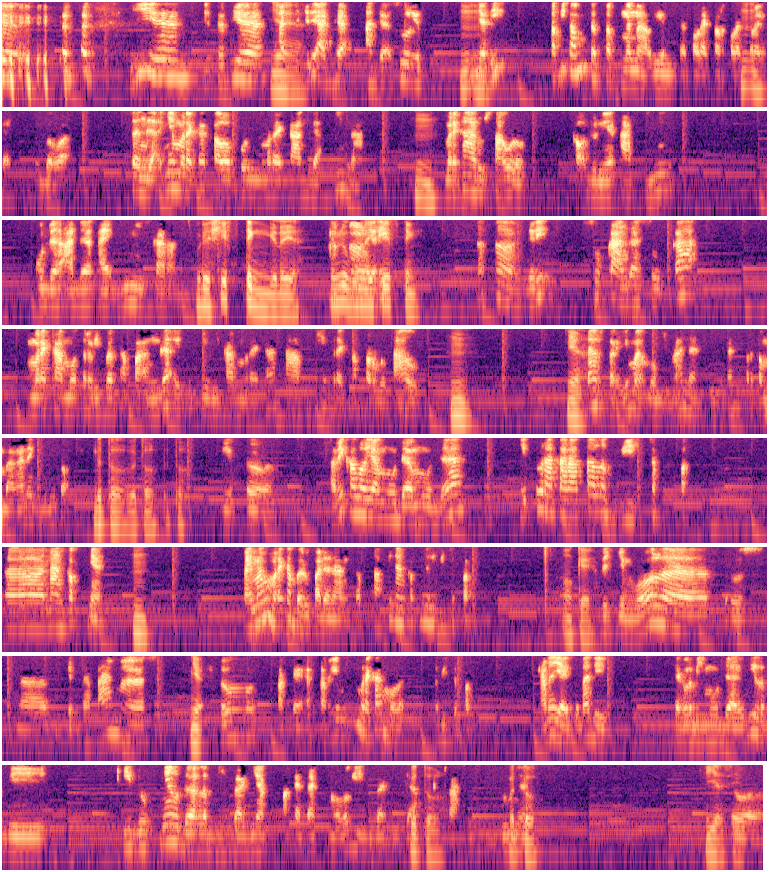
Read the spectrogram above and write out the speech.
iya, itu dia. Iya. Jadi agak agak sulit. Mm-mm. Jadi tapi kamu tetap mengenalin ke kolektor-kolektor Hmm. yang kayak gitu bahwa seenggaknya mereka kalaupun mereka nggak minat, Hmm. mereka harus tahu loh kalau dunia art ini udah ada kayak gini sekarang. udah shifting gitu ya ini udah Mm-mm, mulai jadi- shifting Heeh, jadi suka nggak suka mereka mau terlibat apa enggak itu pilihan mereka tapi mereka perlu tahu Hmm. Ya. kita harus terima mau gimana kan perkembangannya gini kok betul betul betul gitu tapi kalau yang muda-muda itu rata-rata lebih cepet eh, nangkepnya Hmm. memang mereka baru pada nangkep tapi nangkepnya lebih cepat Oke. bikin wallet terus uh, bikin metamask Ya. itu pakai Ethereum itu mereka mulai lebih cepat karena ya itu tadi yang lebih muda ini lebih hidupnya udah lebih banyak pakai teknologi dibandingkan Betul. generasi sebelumnya Betul. Iya sih. Betul.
